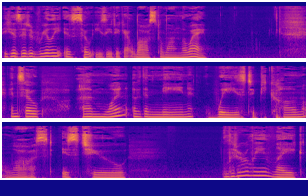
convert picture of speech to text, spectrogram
because it really is so easy to get lost along the way. And so, um, one of the main ways to become lost is to literally like,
